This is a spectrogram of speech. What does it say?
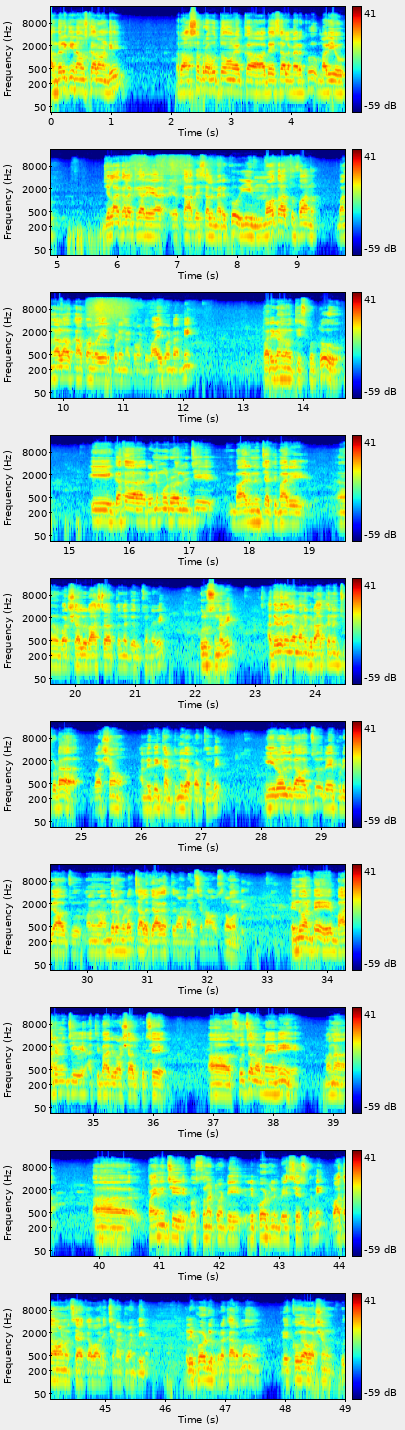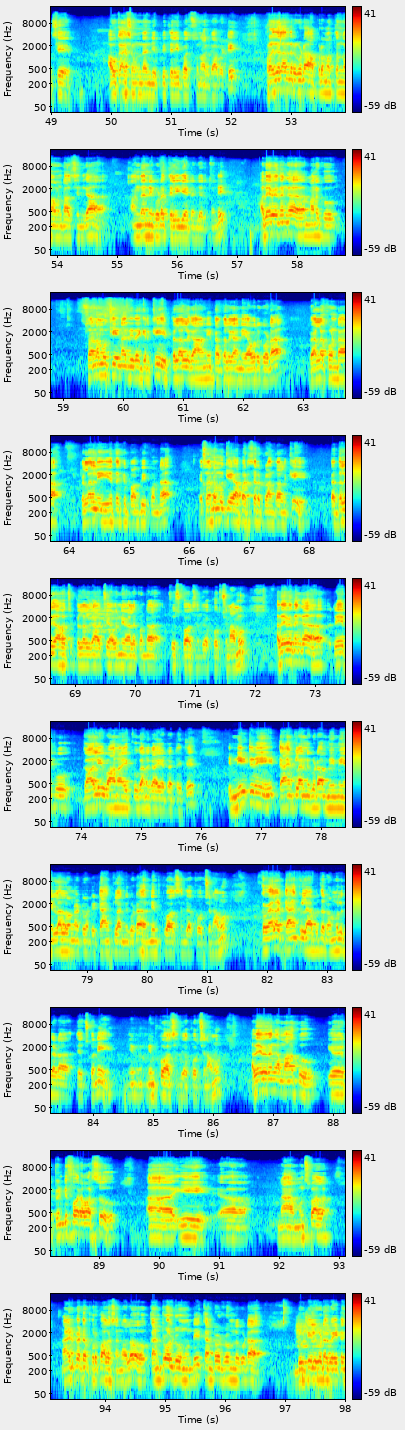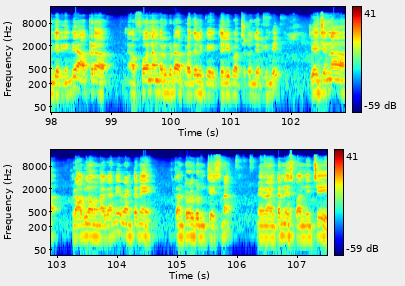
అందరికీ నమస్కారం అండి. రాష్ట్ర ప్రభుత్వం యొక్క ఆదేశాల మేరకు మరియు జిల్లా కలెక్టర్ గారి యొక్క ఆదేశాల మేరకు ఈ మోతా తుఫాను బంగాళాఖాతంలో ఏర్పడినటువంటి వాయుగుండాన్ని పరిగణలో తీసుకుంటూ ఈ గత రెండు మూడు రోజుల నుంచి భారీ నుంచి అతి భారీ వర్షాలు రాష్ట్ర వ్యాప్తంగా జరుగుతున్నవి కురుస్తున్నవి. అదేవిధంగా మనకు రాత్రి నుంచి కూడా వర్షం అనేది కంటిన్యూగా పడుతుంది. ఈ రోజు కావచ్చు రేపుడు కావచ్చు మనం అందరం కూడా చాలా జాగ్రత్తగా ఉండాల్సిన అవసరం ఉంది. ఎందుకంటే భారీ నుంచి అతి భారీ వర్షాలు కురిసే సూచనలు ఉన్నాయని మన పైనుంచి వస్తున్నటువంటి రిపోర్ట్లను బేస్ చేసుకొని వాతావరణ శాఖ వారు ఇచ్చినటువంటి రిపోర్టుల ప్రకారము ఎక్కువగా వర్షం కురిసే అవకాశం ఉందని చెప్పి తెలియపరుస్తున్నారు కాబట్టి ప్రజలందరూ కూడా అప్రమత్తంగా ఉండాల్సిందిగా అందరినీ కూడా తెలియజేయడం జరుగుతుంది. అదేవిధంగా మనకు స్వర్ణముఖి నది దగ్గరికి పిల్లలు కానీ పెద్దలు కానీ ఎవరు కూడా వెళ్ళకుండా పిల్లల్ని ఈతకి పంపించకుండా స్వర్ణముఖి ఆ పరిసర ప్రాంతాలకి పెద్దలు కావచ్చు పిల్లలు కావచ్చు ఎవరిని వెళ్ళకుండా చూసుకోవాల్సిందిగా కోరుచున్నాము. అదేవిధంగా రేపు గాలి వాన ఎక్కువ కనుక అయ్యేటట్టయితే ఈ నీటిని ట్యాంకులన్నీ కూడా మీ మీ ఇళ్ళలో ఉన్నటువంటి ట్యాంకులన్నీ కూడా నింపుకోవాల్సిందిగా కోరుచున్నాము. ఒకవేళ ట్యాంకు లేకపోతే రమ్ములు కూడా తెచ్చుకొని నింపుకోవాల్సిందిగా కోరుచున్నాము. అదేవిధంగా మాకు ట్వంటీ ఫోర్ అవర్స్ ఈ నా మున్సిపల్ నాయుడుపేట పురపాలక సంఘంలో కంట్రోల్ రూమ్ ఉంది. కంట్రోల్ రూమ్లో కూడా డ్యూటీలు కూడా వేయటం జరిగింది. అక్కడ ఆ ఫోన్ నెంబర్ కూడా ప్రజలకి తెలియపరచడం జరిగింది. ఏ చిన్న ప్రాబ్లం ఉన్నా కానీ వెంటనే కంట్రోల్ రూమ్ చేసిన మేము వెంటనే స్పందించి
